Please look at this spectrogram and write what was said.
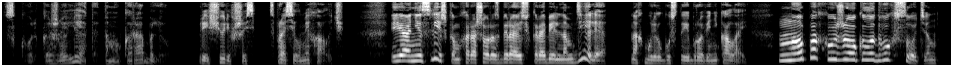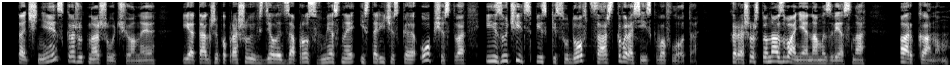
«Сколько же лет этому кораблю?» Прищурившись, спросил Михалыч. «Я не слишком хорошо разбираюсь в корабельном деле», — нахмурил густые брови Николай. «Но, похоже, около двух сотен. Точнее, скажут наши ученые. Я также попрошу их сделать запрос в местное историческое общество и изучить списки судов царского российского флота. Хорошо, что название нам известно. Арканум.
